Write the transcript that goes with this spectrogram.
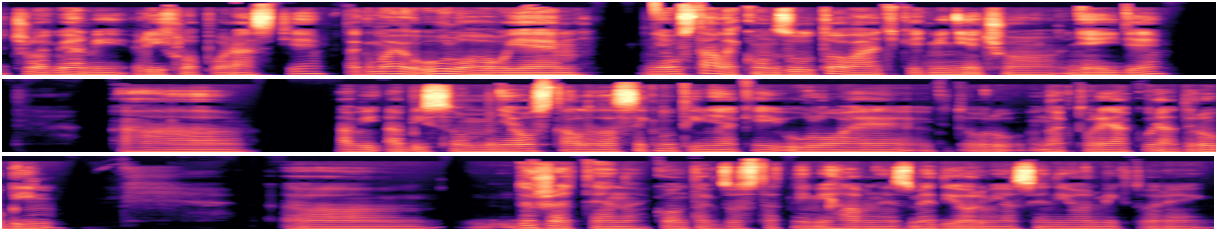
človek veľmi rýchlo porastie, tak mojou úlohou je neustále konzultovať, keď mi niečo nejde. A aby, aby som neostal zaseknutý v nejakej úlohe, ktorú, na ktorej akurát robím. E, držať ten kontakt s ostatnými, hlavne s mediormi a seniormi, ktoré,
